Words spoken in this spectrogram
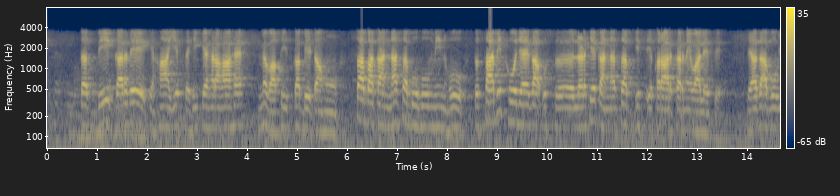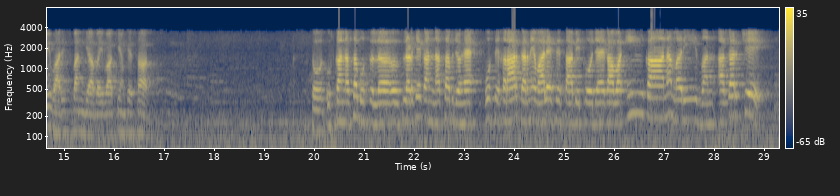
تصدیق کر دے کہ ہاں یہ صحیح کہہ رہا ہے، میں واقعی اس کا بیٹا ہوں۔ سبتا نصب من ہو تو ثابت ہو جائے گا اس لڑکے کا نصب اس اقرار کرنے والے سے۔ لہذا اب وہ بھی وارث بن گیا بھائی باقیوں کے ساتھ۔ تو اس کا نصب، اس لڑکے کا نصب جو ہے، اس اقرار کرنے والے سے ثابت ہو جائے گا۔ وہ ان کا نہ مریض اگرچہ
